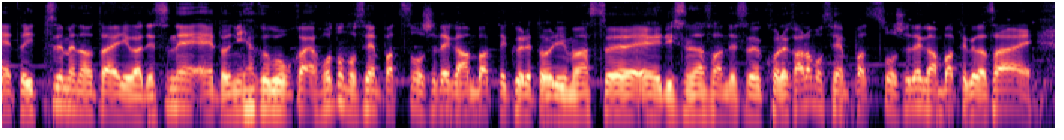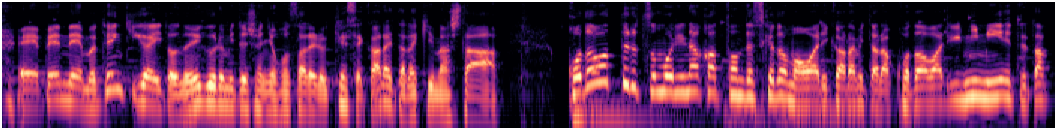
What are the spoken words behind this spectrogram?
えっ、と1通目のお便りはですねえっ、と205回ほとんど先発投手で頑張ってくれております、えーリスナーさんです。これからも先発投手で頑張ってください、えーペンネーム天気がいいとぬいぐるみと一緒に干されるケセからいただきました。こだわってるつもりなかったんですけど周りから見たらこだわりに見えてたっ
